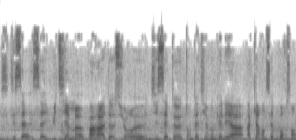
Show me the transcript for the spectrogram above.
C'était sa, huitième parade sur 17 tentatives, donc elle est à, 47%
